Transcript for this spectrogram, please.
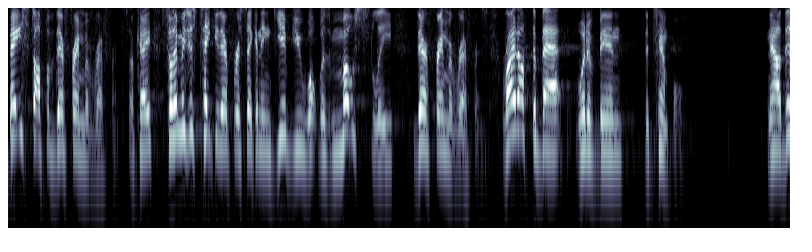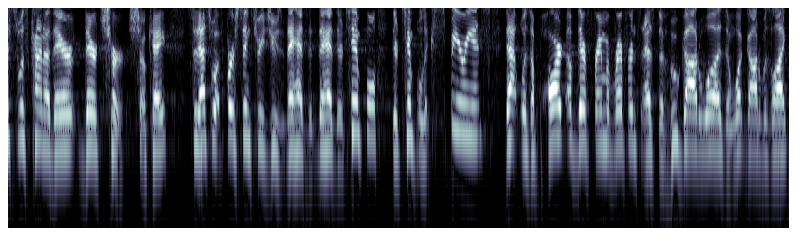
based off of their frame of reference, okay? So let me just take you there for a second and give you what was mostly their frame of reference. Right off the bat would have been the temple. Now, this was kind of their, their church, okay? So that's what first century Jews, they had, they had their temple, their temple experience. That was a part of their frame of reference as to who God was and what God was like.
